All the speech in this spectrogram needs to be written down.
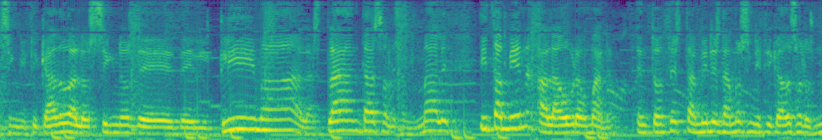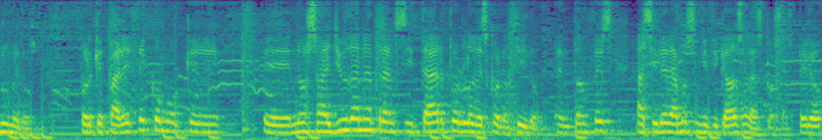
significado a los signos de- del clima, a las plantas, a los animales y también a la obra humana. Entonces también les damos significados a los números, porque parece como que eh, nos ayudan a transitar por lo desconocido. Entonces, así le damos significados a las cosas. Pero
